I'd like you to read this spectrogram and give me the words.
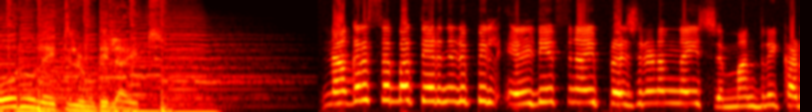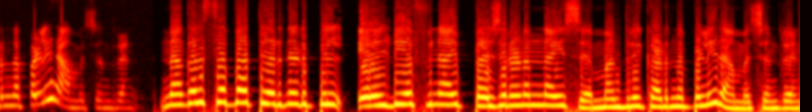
ഓരോ ലൈറ്റിലും ഡിലൈറ്റ്. നഗരസഭാ തെരഞ്ഞെടുപ്പിൽ എൽ ഡി എഫിനായി പ്രചരണം നയിച്ച് മന്ത്രി കടന്നപ്പള്ളി രാമചന്ദ്രൻ. നഗരസഭാ തെരഞ്ഞെടുപ്പിൽ എൽ ഡി എഫിനായി പ്രചരണം നയിച്ച് മന്ത്രി കടന്നപ്പള്ളി രാമചന്ദ്രൻ.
